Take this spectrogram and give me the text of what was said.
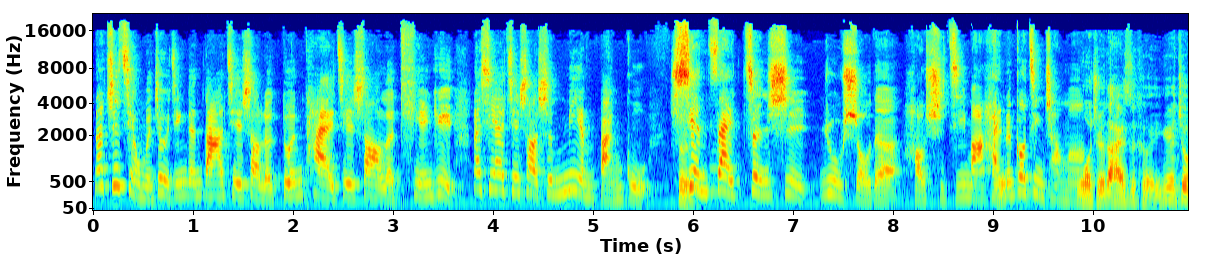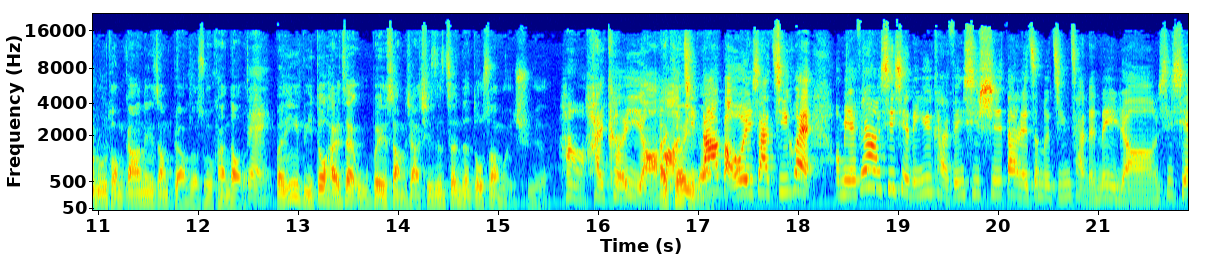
那之前我们就已经跟大家介绍了敦泰，介绍了天域，那现在介绍的是面板股，现在正是入手的好时机吗？还能够进场吗？我觉得还是可以，因为就如同刚刚那张表格所看到的，对，本益比都还在五倍上下，其实真的都算委屈了。好，还可以哦，好，请大家把握一下机会。我们也非常谢谢林玉凯分析师带来这么精彩的内容，谢谢。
